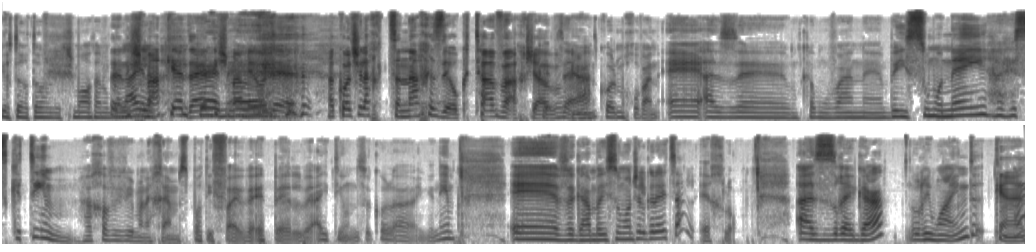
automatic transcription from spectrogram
יותר טוב לשמוע אותנו זה בלילה. נשמע, כן, זה היה נשמע מאוד... uh, הקול שלך צנח איזה אוקטבה עכשיו. כן, זה היה הכל מכוון. Uh, אז uh, כמובן, uh, ביישומוני ההסכתים החביבים עליכם, ספוטיפיי ואפל ואייטיונס וכל העניינים, uh, וגם ביישומון של גלי צה"ל, איך לא. אז רגע, rewind. כן.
